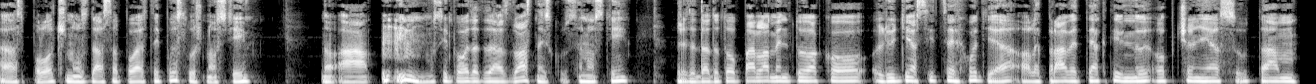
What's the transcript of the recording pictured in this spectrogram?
spoločnosť, dá sa povedať, tej poslušnosti. No a musím povedať teda z vlastnej skúsenosti, že teda do toho parlamentu ako ľudia síce chodia, ale práve tie aktívni občania sú tam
